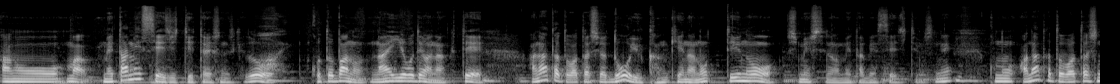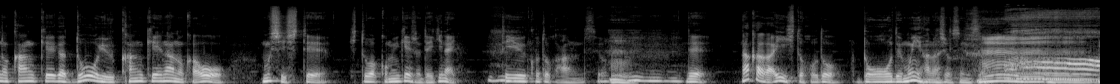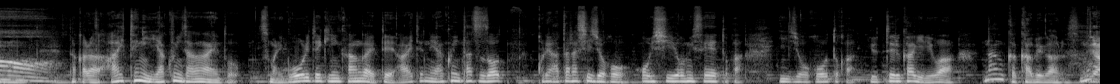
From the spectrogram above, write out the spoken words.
あのまあ、メタメッセージって言ったりするんですけど、はい、言葉の内容ではなくて、うん、あなたと私はどういう関係なのっていうのを示しているのがメタメッセージっていうんですね、うん、このあなたと私の関係がどういう関係なのかを無視して人はコミュニケーションできないっていうことがあるんですよ、うん、で仲がいい人ほどどうでもいい話をするんですよ、だから相手に役に立たないとつまり合理的に考えて相手の役に立つぞこれ新しい情報美味しいお店とかいい情報とか言ってる限りはなんか壁があるんですね。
